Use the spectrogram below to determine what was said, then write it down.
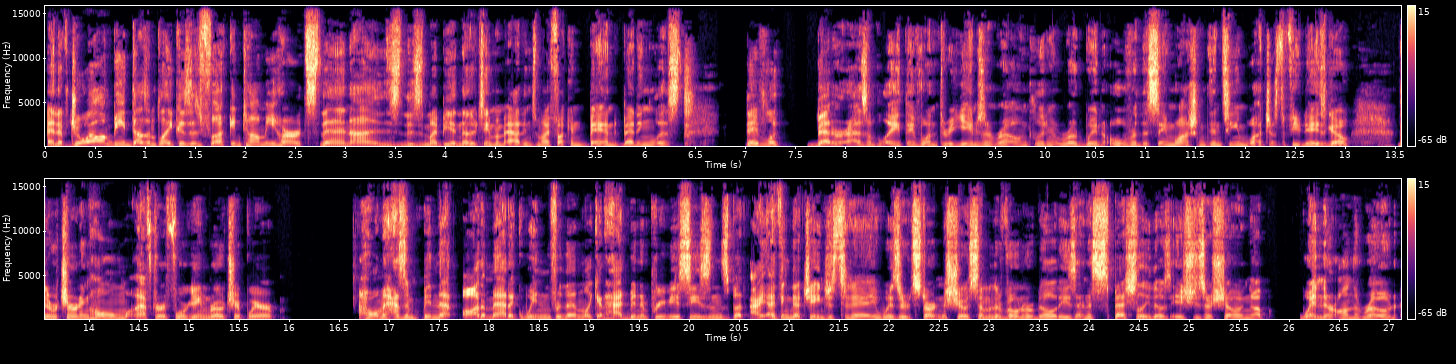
and if Joel Embiid doesn't play because his fucking tummy hurts, then uh, this, this might be another team I'm adding to my fucking banned betting list. They've looked better as of late. They've won three games in a row, including a road win over the same Washington team, what, just a few days ago. They're returning home after a four game road trip where home hasn't been that automatic win for them like it had been in previous seasons, but I, I think that changes today. Wizards starting to show some of their vulnerabilities, and especially those issues are showing up when they're on the road.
